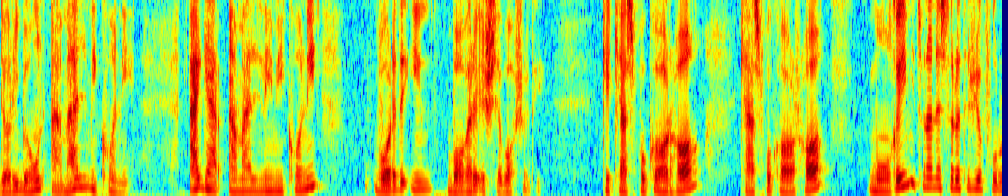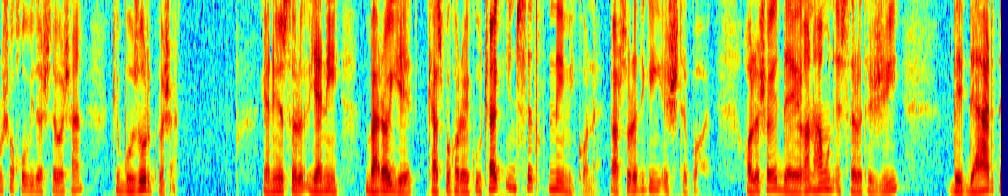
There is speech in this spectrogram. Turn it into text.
داری به اون عمل می‌کنی. اگر عمل نمی کنی وارد این باور اشتباه شدی که کسب و کارها کسب و کارها موقعی می‌تونن استراتژی فروش خوبی داشته باشن که بزرگ باشن. یعنی استر... یعنی برای کسب و کارهای کوچک این صدق نمی‌کنه. در صورتی که این اشتباهه. حالا شاید دقیقا همون استراتژی به درد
